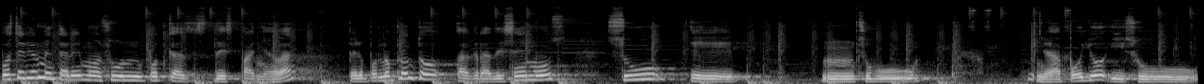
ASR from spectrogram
posteriormente haremos un podcast de España, ¿va? Pero por lo pronto agradecemos su, eh, mm, su apoyo y su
